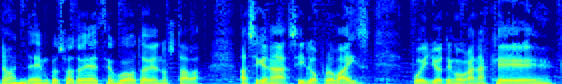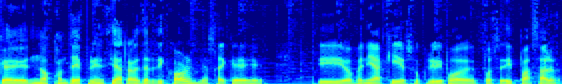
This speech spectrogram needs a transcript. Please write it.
¿No? En consola todavía este juego todavía no estaba. Así que nada, si lo probáis, pues yo tengo ganas que, que nos contéis experiencia a través del Discord. Ya sabéis que si os venía aquí a suscribir, pues, pues podéis pasar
